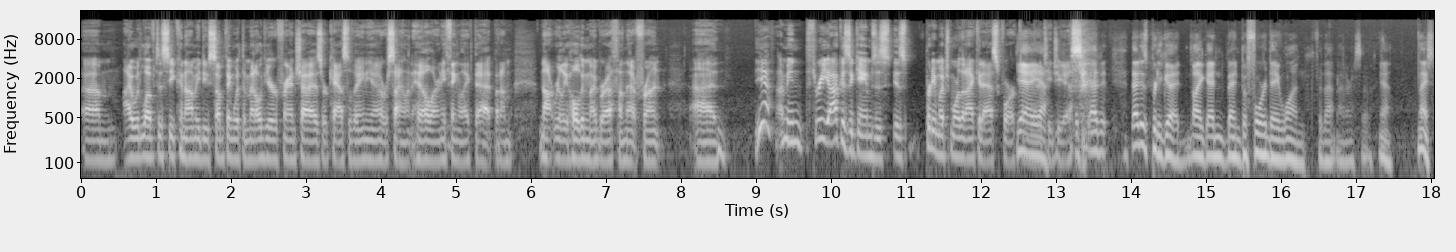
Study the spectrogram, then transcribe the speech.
Um, I would love to see Konami do something with the Metal Gear franchise or Castlevania or Silent Hill or anything like that, but I'm not really holding my breath on that front. Uh, yeah, I mean, three Yakuza games is, is pretty much more than I could ask for. Yeah, yeah. TGS. that, that is pretty good. Like, and, and before day one, for that matter. So, yeah, nice.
